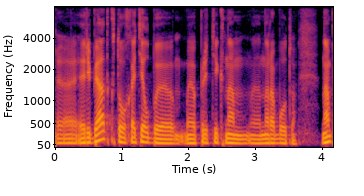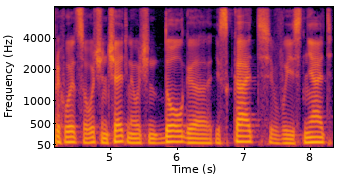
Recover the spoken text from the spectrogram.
э, ребят, кто хотел бы э, прийти к нам э, на работу, нам приходится очень тщательно, очень долго искать, выяснять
